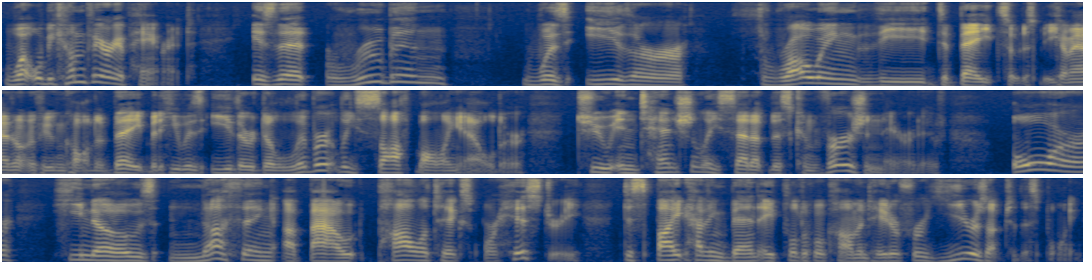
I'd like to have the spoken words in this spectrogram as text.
What will become very apparent is that Rubin was either throwing the debate, so to speak. I mean, I don't know if you can call it a debate, but he was either deliberately softballing Elder to intentionally set up this conversion narrative, or he knows nothing about politics or history, despite having been a political commentator for years up to this point.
